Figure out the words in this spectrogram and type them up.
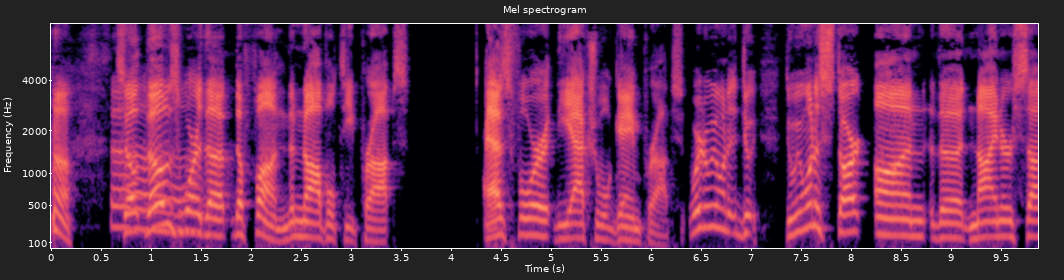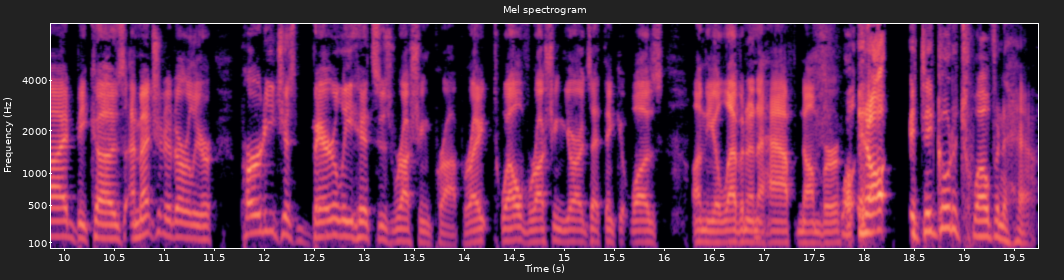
so those were uh. the the fun, the novelty props. As for the actual game props, where do we want to do? Do we want to start on the Niners side because I mentioned it earlier? Purdy just barely hits his rushing prop, right? 12 rushing yards, I think it was on the 11 and a half number. Well, it all it did go to 12 and a half.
